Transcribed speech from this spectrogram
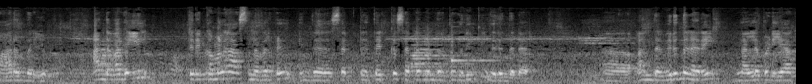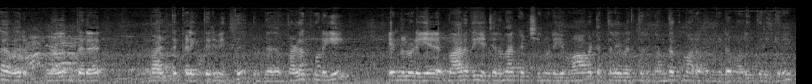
பாரம்பரியம். அந்த வகையில் திரு கமல்ஹாசன் அவர்கள் இந்த சட்ட தெற்கு சட்டமன்ற தொகுதிக்கு விருந்தினர். அந்த விருந்தினரை நல்லபடியாக அவர் நலம் பெற வாழ்த்துக்களை தெரிவித்து இந்த பழக்குடையை எங்களுடைய பாரதிய ஜனதா கட்சியினுடைய மாவட்ட தலைவர் திரு நந்தகுமார் அவர்களிடம் அளித்திருக்கிறேன்.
